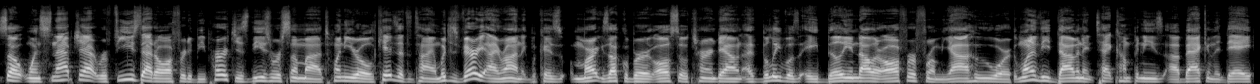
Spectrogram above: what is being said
So when Snapchat refused that offer to be purchased, these were some 20 uh, year old kids at the time, which is very ironic because Mark Zuckerberg also turned down, I believe was a billion dollar offer from Yahoo or one of the dominant tech companies uh, back in the day.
